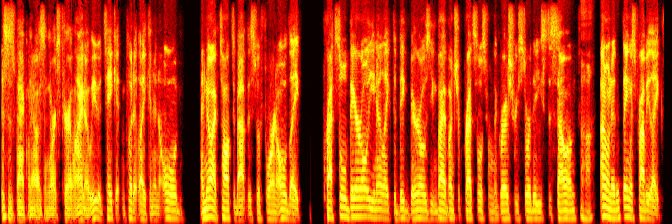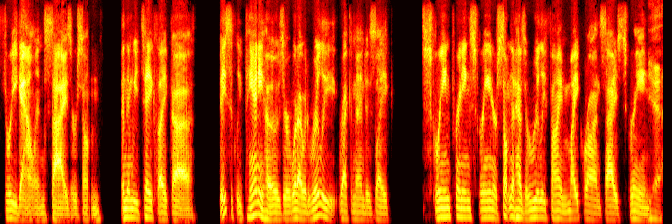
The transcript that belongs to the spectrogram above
this was back when I was in North Carolina. We would take it and put it like in an old, I know I've talked about this before, an old like pretzel barrel, you know, like the big barrels. You can buy a bunch of pretzels from the grocery store. They used to sell them. Uh huh. I don't know, the thing was probably like three gallons size or something. And then we'd take like uh basically pantyhose or what I would really recommend is like screen printing screen or something that has a really fine micron size screen Yeah.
